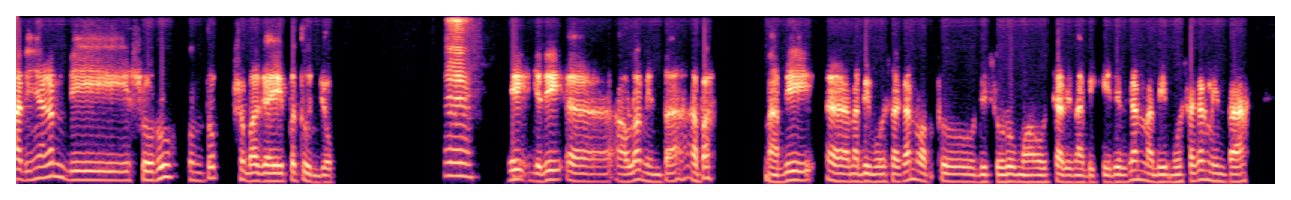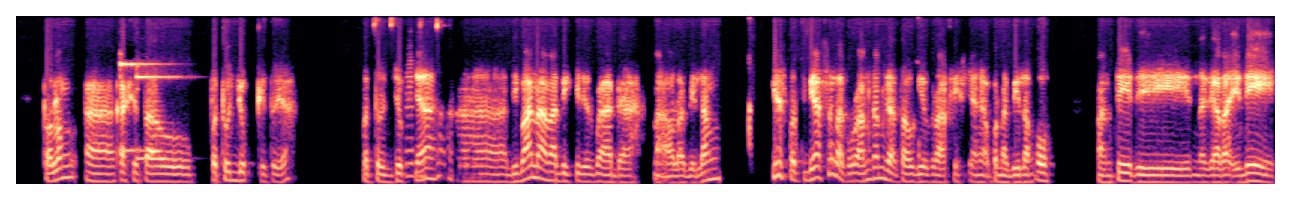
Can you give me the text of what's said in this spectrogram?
tadinya kan disuruh untuk sebagai petunjuk. Hmm. Jadi, jadi eh, Allah minta apa? Nabi eh, Nabi Musa kan waktu disuruh mau cari Nabi Khidir kan Nabi Musa kan minta tolong eh, kasih tahu petunjuk gitu ya. Petunjuknya eh, di mana Nabi Khidir berada. Nah Allah bilang ya seperti biasa lah Quran kan nggak tahu geografisnya nggak pernah bilang oh nanti di negara ini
